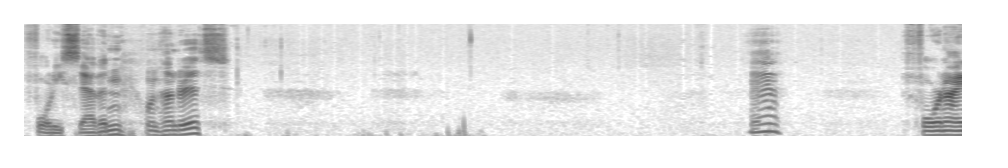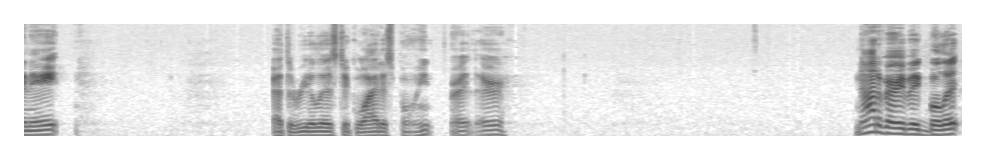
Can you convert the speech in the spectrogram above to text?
47 one hundredths. Yeah, 498 at the realistic widest point right there. Not a very big bullet,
